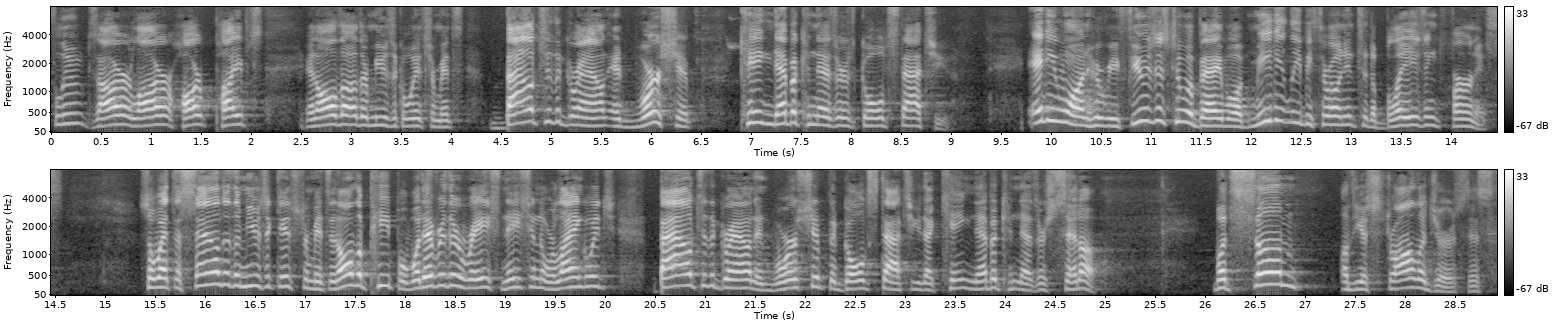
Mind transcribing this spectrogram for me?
flute, zar, lyre, harp, pipes, and all the other musical instruments, bow to the ground and worship King Nebuchadnezzar's gold statue. Anyone who refuses to obey will immediately be thrown into the blazing furnace. So, at the sound of the music instruments, and all the people, whatever their race, nation, or language, bowed to the ground and worshiped the gold statue that King Nebuchadnezzar set up. But some of the astrologers, this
